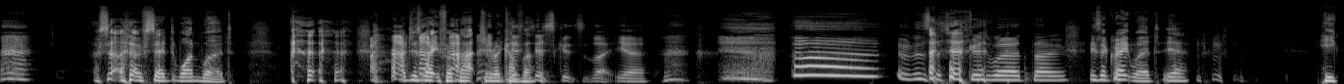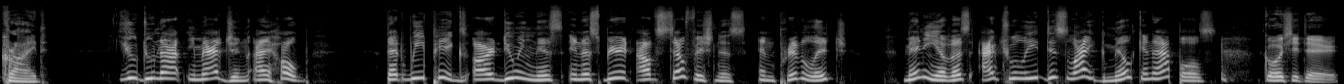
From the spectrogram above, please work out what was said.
I've said one word. I just wait for Matt to recover. Just, just 'cause, like, yeah. Ah, it was such a good word though. It's a great word, yeah. he cried, You do not imagine, I hope, that we pigs are doing this in a spirit of selfishness and privilege. Many of us actually dislike milk and apples. Course you do.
